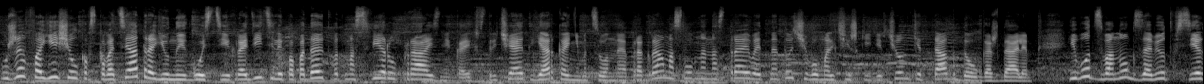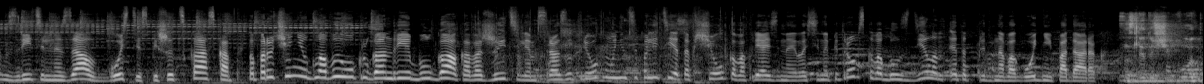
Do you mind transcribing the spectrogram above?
Уже в фойе Щелковского театра юные гости и их родители попадают в атмосферу праздника. Их встречает яркая анимационная программа, словно настраивает на то, чего мальчишки и девчонки так долго ждали. И вот звонок зовет всех в зрительный зал. В гости спешит сказка. По поручению главы округа Андрея Булгакова жителям сразу трех муниципалитетов Щелково, Фрязино и Лосино-Петровского был сделан этот предновогодний подарок. На следующий год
